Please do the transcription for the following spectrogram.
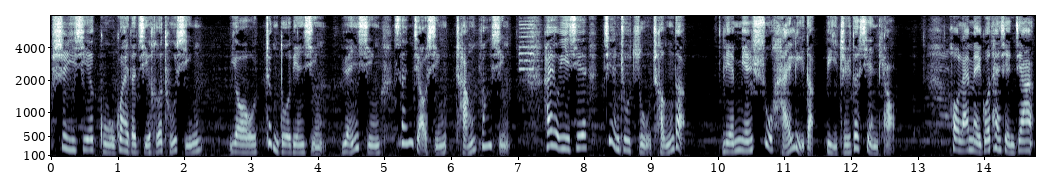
是一些古怪的几何图形，有正多边形、圆形、三角形、长方形，还有一些建筑组成的连绵数海里的笔直的线条。后来，美国探险家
